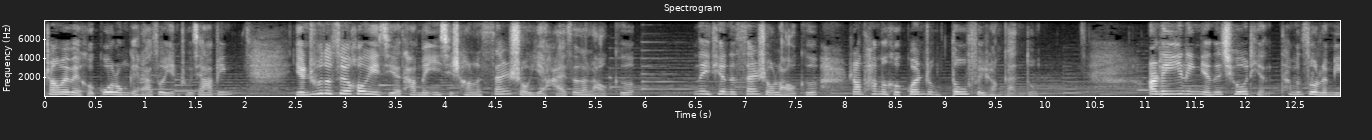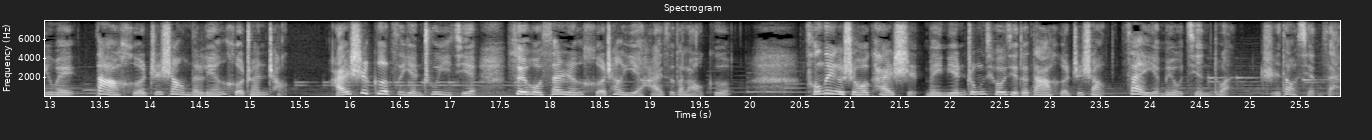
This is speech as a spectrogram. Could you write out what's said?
张伟伟和郭龙给他做演出嘉宾。演出的最后一节，他们一起唱了三首野孩子的老歌。那天的三首老歌让他们和观众都非常感动。二零一零年的秋天，他们做了名为《大河之上》的联合专场，还是各自演出一节，最后三人合唱野孩子的老歌。从那个时候开始，每年中秋节的大河之上再也没有间断，直到现在。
